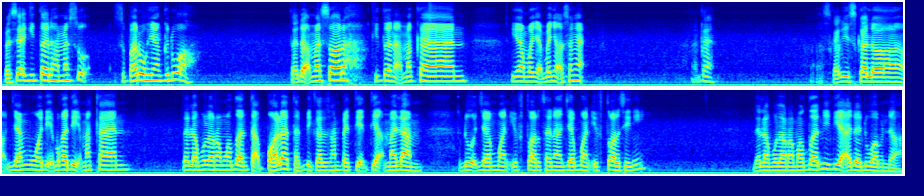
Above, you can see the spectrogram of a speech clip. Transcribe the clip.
pasal kita dah masuk separuh yang kedua. Tak ada masa dah kita nak makan yang banyak-banyak sangat. Kan? Sekali sekala jamu adik-beradik makan dalam bulan Ramadan tak apalah. Tapi kalau sampai tiap-tiap malam duduk jamuan iftar sana jamuan iftar sini dalam bulan Ramadan ni dia ada dua benda.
